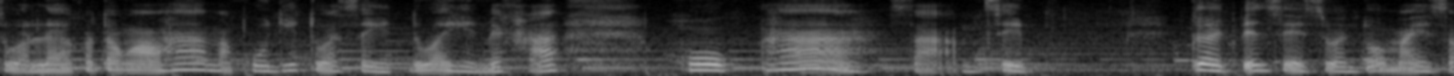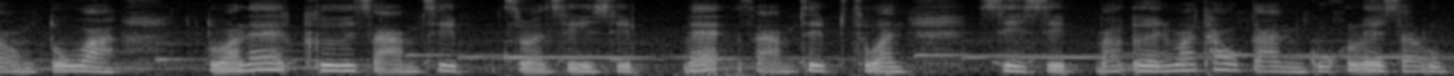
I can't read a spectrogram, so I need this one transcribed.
ส่วนแล้วก็ต้องเอา 5 มาคูณที่ตัวเศษด้วยเห็นไหมคะ 6 5 30 เกิดเป็นเศษส่วนตัวใหม่ 2 ตัว ตัวแรกคือ 30 ส่วน 40 และ 30 ส่วน 40 บังเอิญว่าเท่ากันครูก็เลยสรุป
